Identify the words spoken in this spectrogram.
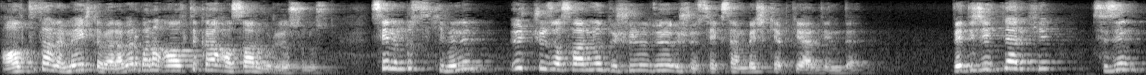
6 tane mage ile beraber bana 6k hasar vuruyorsunuz. Senin bu skillinin 300 hasarını düşürüldüğünü düşün 85 cap geldiğinde. Ve diyecekler ki sizin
